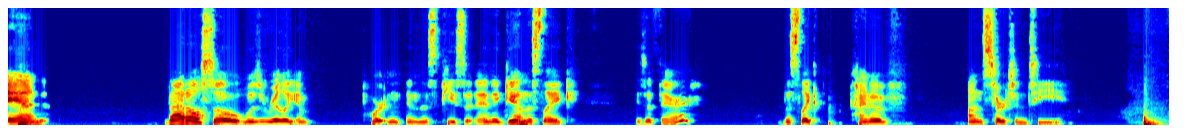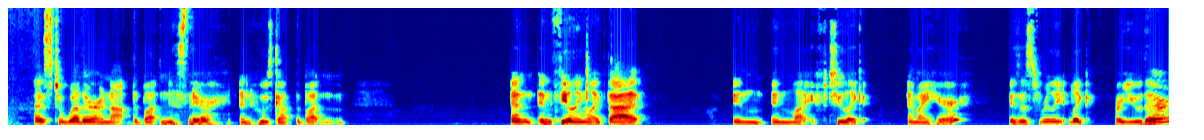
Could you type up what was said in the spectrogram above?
And hmm. that also was really important in this piece. And again, this like, is it there? This like kind of uncertainty as to whether or not the button is there and who's got the button. And in feeling like that in in life too like am I here? Is this really like are you there?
